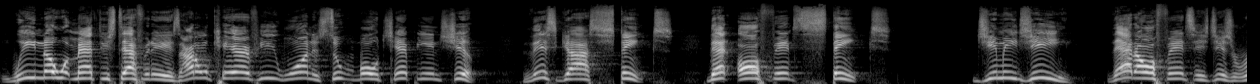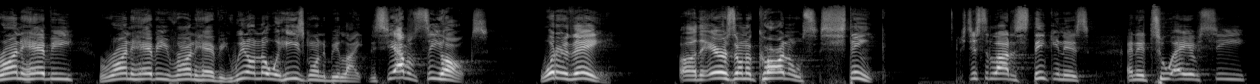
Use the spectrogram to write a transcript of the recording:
we know what Matthew Stafford is. I don't care if he won a Super Bowl championship. This guy stinks. That offense stinks. Jimmy G, that offense is just run heavy, run heavy, run heavy. We don't know what he's going to be like. The Seattle Seahawks, what are they? Uh, the Arizona Cardinals stink. It's just a lot of stinkiness and the two AFC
